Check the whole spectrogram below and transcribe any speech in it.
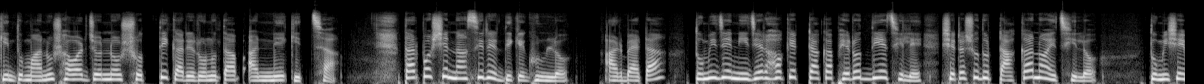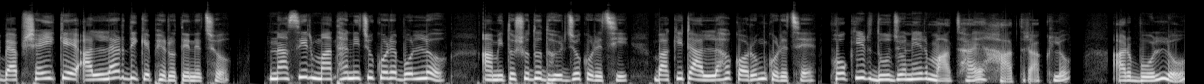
কিন্তু মানুষ হওয়ার জন্য সত্যিকারের অনুতাপ আর নেক ইচ্ছা। তারপর সে নাসিরের দিকে ঘুরল। আর বেটা, তুমি যে নিজের হকের টাকা ফেরত দিয়েছিলে, সেটা শুধু টাকা নয় ছিল। তুমি সেই ব্যবসায়ীকে আল্লাহর দিকে ফেরত এনেছ। নাসির মাথা নিচু করে বলল, আমি তো শুধু ধৈর্য করেছি, বাকিটা আল্লাহ করম করেছে। ফকির দুজনের মাথায় হাত রাখল আর বলল,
